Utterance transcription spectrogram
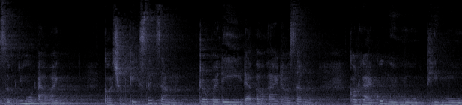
giống như một ảo ảnh có trong kinh sách rằng Draupadi đã bảo ai đó rằng, Con gái của người mù thì mù.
